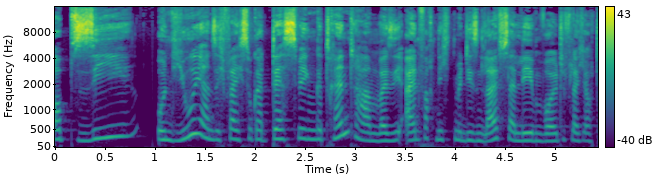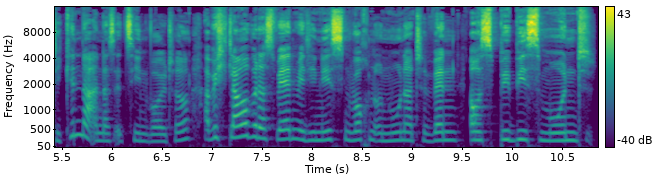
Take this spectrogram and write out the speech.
ob sie und Julian sich vielleicht sogar deswegen getrennt haben, weil sie einfach nicht mehr diesen Lifestyle leben wollte, vielleicht auch die Kinder anders erziehen wollte. Aber ich glaube, das werden wir die nächsten Wochen und Monate, wenn aus Bibis Mund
